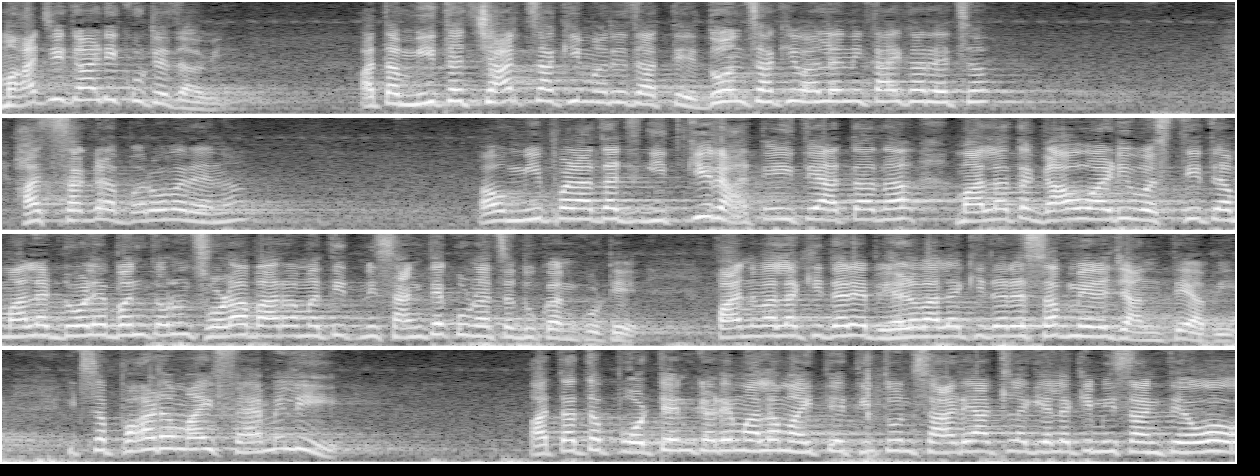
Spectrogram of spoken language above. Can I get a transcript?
माझी गाडी कुठे जावी? आता मी तर चार चाकीमध्ये जाते. दोन चाकीवाल्यांनी काय करायचं? हा सगळा बरोबर आहे ना? अहो मी पण आता इतकी राहते इथे आता ना मला तर गाववाडी वस्तीत आहे. मला डोळे बंद करून सोडा बारामतीत. मी सांगते कुणाचं दुकान कुठे. पानवाला किधर आहे भेळवाला किधर आहे सब मेरे जानते अभी. It's a part of my family आता तर पोटेंकडे मला माहिती आहे तिथून साडेआठला गेलं की मी सांगते हो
